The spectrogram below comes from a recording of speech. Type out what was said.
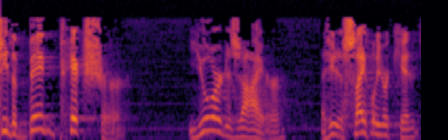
see the big picture, your desire as you disciple your kids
